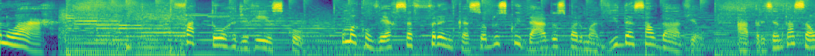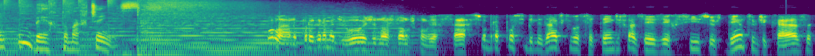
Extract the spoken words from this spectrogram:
no ar. Fator de risco. Uma conversa franca sobre os cuidados para uma vida saudável. A apresentação Humberto Martins. Olá, no programa de hoje nós vamos conversar sobre a possibilidade que você tem de fazer exercícios dentro de casa,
